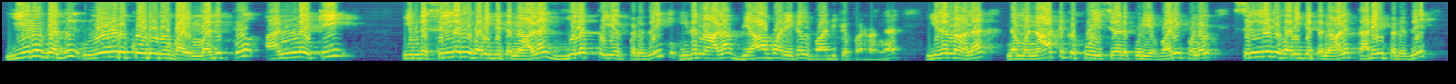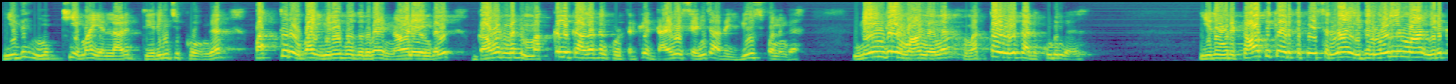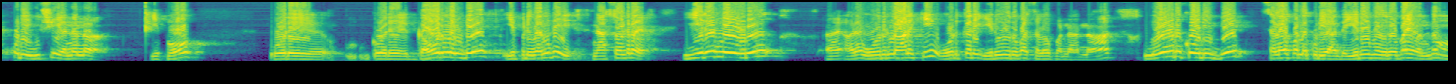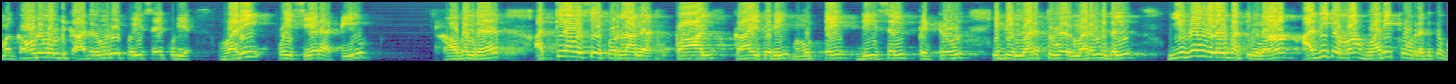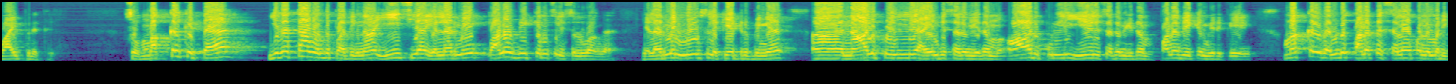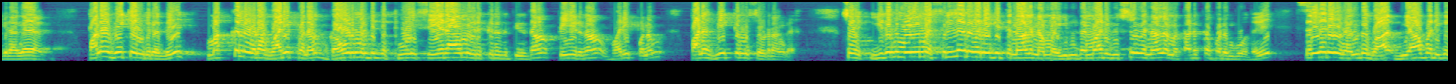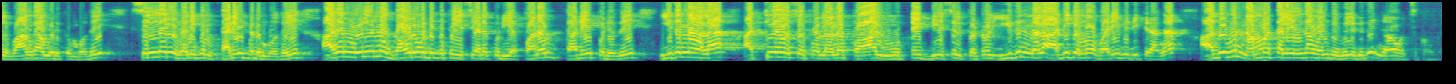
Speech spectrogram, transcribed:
இருபது நூறு கோடி ரூபாய் மதிப்பு அன்னைக்கு இந்த சில்லறை வணிகத்தினால இழப்பு ஏற்படுது. இதனால வியாபாரிகள் பாதிக்கப்படுறாங்க. இதனால நம்ம நாட்டுக்கு போய் சேரக்கூடிய வரி பணம் சில்லறை வணிகத்தினால தடைப்படுது இது முக்கியமா எல்லாரும் தெரிஞ்சுக்கோங்க. பத்து ரூபாய் இருபது ரூபாய் நாணயங்கள் கவர்மெண்ட் மக்களுக்காக தான் கொடுத்துருக்கு. தயவு செஞ்சு அதை யூஸ் பண்ணுங்க. நீங்களும் வாங்குங்க. மத்தவங்களுக்கு அதை கொடுங்க. இது ஒரு டாபிக் எடுத்து பேசுனா இதன் மூலியமா இருக்கக்கூடிய விஷயம் என்னன்னா இப்போ ஒரு ஒரு கவர்மெண்ட் இப்படி வந்து நான் சொல்றேன் இருநூறு அதாவது ஒரு நாளைக்கு ஒருத்தர் இருபது ரூபாய் செலவு பண்ணாருன்னா நூறு கோடி பேர் செலவு பண்ணக்கூடிய அந்த இருபது ரூபாய் வந்து கவர்மெண்ட்டுக்கு அதன் மூலியம் போய் செய்யக்கூடிய வரி போய் சேராட்டி அவங்க அத்தியாவசிய பொருளான பால் காய்கறி முட்டை டீசல் பெட்ரோல் இப்படி மருத்துவ மருந்துகள் இவங்களும் பாத்தீங்கன்னா அதிகமா வரி போடுறதுக்கு வாய்ப்பு இருக்கு. சோ மக்கள் கிட்ட இதைத்தான் வந்து பாத்தீங்கன்னா ஈஸியா எல்லாருமே பண வீக்கம் சொல்லி சொல்லுவாங்க. எல்லாருமே நியூஸ்ல கேட்டிருப்பீங்க. ஆஹ் நாலு புள்ளி ஐந்து சதவீதம் ஆறு புள்ளி ஏழு சதவீதம் பணவீக்கம் இருக்கு. மக்கள் வந்து பணத்தை செலவு பண்ண மாட்டேங்கிறாங்க. பணவீக்கங்கிறது மக்களோட வரிப்பணம் கவர்மெண்ட்டுக்கு போய் சேராம இருக்கிறதுக்கு தான் பேர் தான் வரிப்பணம் பணவீக்கம்னு சொல்றாங்க. சோ இதன் மூலமா சில்லறை வணிகத்தினால நம்ம இந்த மாதிரி விஷயங்கள்னால நம்ம தடுக்கப்படும் போது சில்லறை வந்து வியாபாரிகள் வாங்காம இருக்கும் போது சில்லறை வணிகம் தடைப்படும் போது அதன் மூலியமா கவர்மெண்ட்டுக்கு போய் சேரக்கூடிய பணம் தடைப்படுது. இதனால அத்தியாவசிய பொருளான பால் முட்டை டீசல் பெட்ரோல் இதன் மேல அதிகமா வரி விதிக்கிறாங்க. அதுவும் நம்ம தலையில தான் வந்து விழுகுது ஞாபகம் வச்சுக்கோங்க.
